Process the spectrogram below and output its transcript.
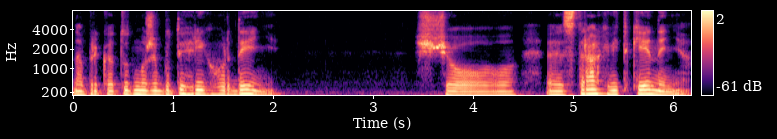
Наприклад, тут може бути гріх гордині, що е, страх відкинення.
